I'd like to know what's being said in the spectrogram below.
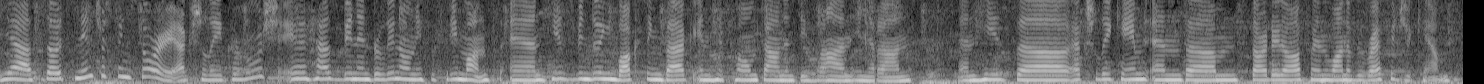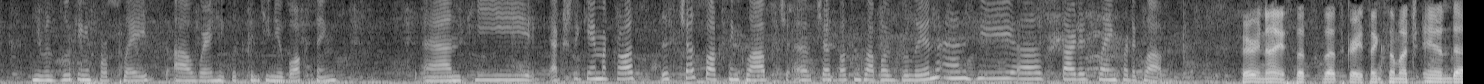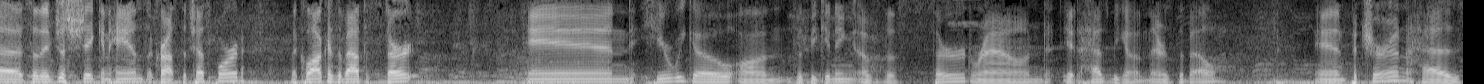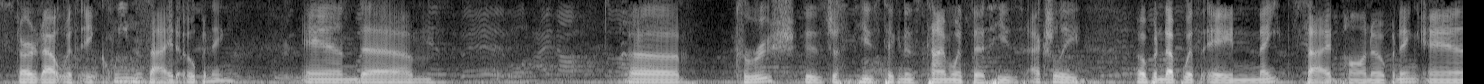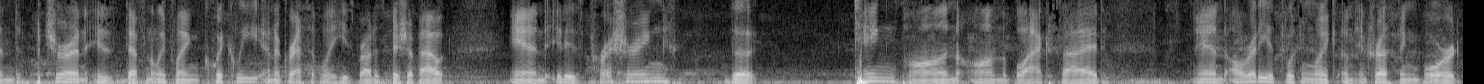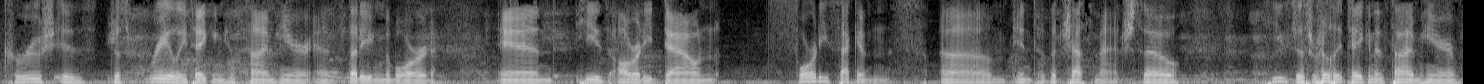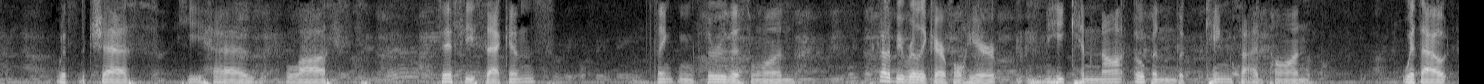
Yeah, so it's an interesting story actually. Karush uh, has been in Berlin only for three months, and he's been doing boxing back in his hometown in Tehran, in Iran. And he's uh, actually came and um, started off in one of the refugee camps. He was looking for a place uh, where he could continue boxing. And he actually came across this chess boxing club, ch- uh, chess boxing club of Berlin, and he uh, started playing for the club. Very nice. That's that's great. Thanks so much. And uh, so they've just shaken hands across the chessboard. The clock is about to start, and here we go on the beginning of the third round. It has begun. There's the bell, and Pechurin has started out with a queenside opening, and um, uh, Karush is just he's taking his time with this. He's actually opened up with a knight side pawn opening, and Pechurin is definitely playing quickly and aggressively. He's brought his bishop out, and it is pressuring the king pawn on the black side. And already it's looking like an interesting board. Karush is just really taking his time here and studying the board, and he's already down 40 seconds um, into the chess match. So he's just really taking his time here with the chess. He has lost 50 seconds thinking through this one. He's got to be really careful here. he cannot open the king side pawn without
